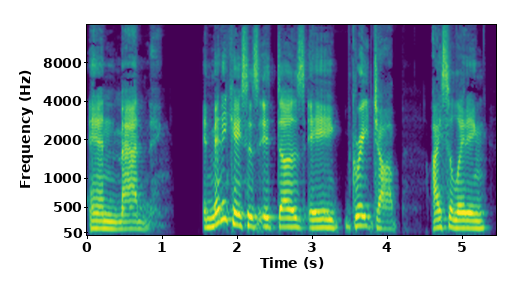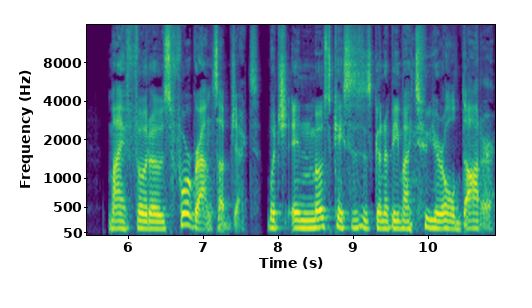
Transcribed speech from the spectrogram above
and maddening. In many cases, it does a great job isolating my photo's foreground subject, which in most cases is going to be my two year old daughter.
